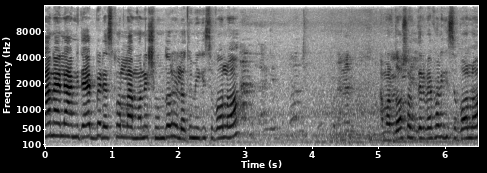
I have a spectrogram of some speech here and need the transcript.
বানাইলে আমি তো অ্যাডভার্টাইজ করলাম অনেক সুন্দর হলো তুমি কিছু বলো? আমার দর্শকদের ব্যাপারে কিছু বলো?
